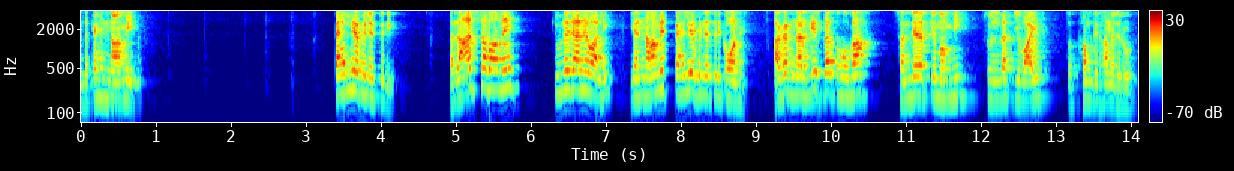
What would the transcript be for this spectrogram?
कहें नामित पहली अभिनेत्री, राज्यसभा में चुने जाने वाली या नामित पहली अभिनेत्री कौन है? अगर नरगिस दत्त होगा, संजय दत्त की मम्मी, सुनील दत्त की वाइफ तो थम दिखाना ज़रूर।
